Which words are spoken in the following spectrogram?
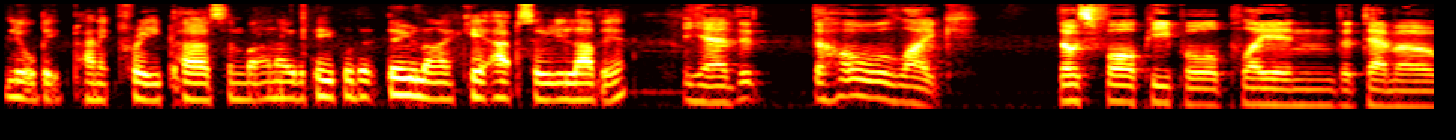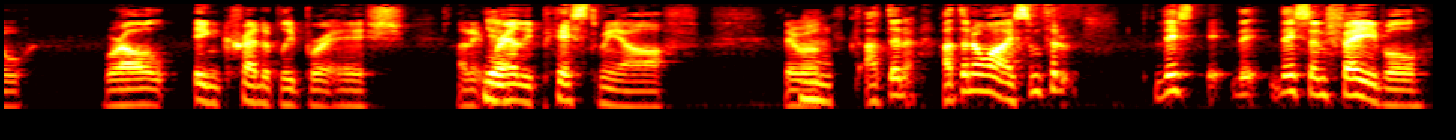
Little Big Planet three person, but I know the people that do like it absolutely love it. Yeah, the the whole like those four people playing the demo were all incredibly British, and it Yeah. really pissed me off. They were Mm. I don't I don't know why something this this and Fable.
